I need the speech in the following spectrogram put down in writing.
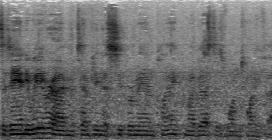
This is Andy Weaver. I'm attempting a Superman plank. My best is 125.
